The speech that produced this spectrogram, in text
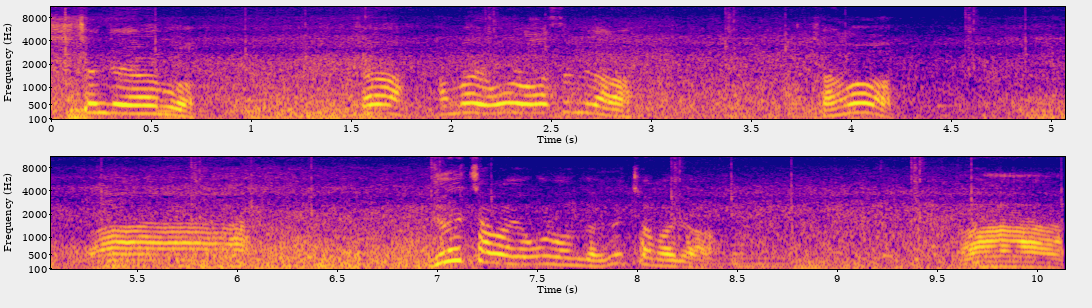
시청자 여러분, 자, 한 마리 올라왔습니다. 장어. 와, 넣자마자 올라온다, 넣자마자. 와,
